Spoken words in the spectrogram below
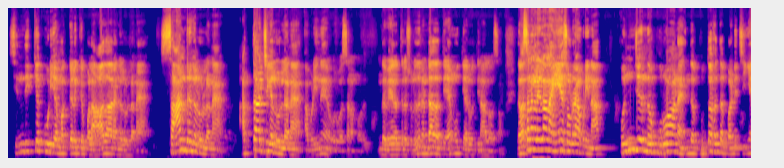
சிந்திக்கக்கூடிய மக்களுக்கு பல ஆதாரங்கள் உள்ளன சான்றுகள் உள்ளன. அத்தாட்சிகள் உள்ளன அப்படின்னு ஒரு வசனம் வருது. இந்த வேதத்துல சொல்லுது. ரெண்டாவது அத்தியாயம் நூத்தி அறுபத்தி நாலு வசனம். இந்த வசனங்களை எல்லாம் நான் ஏன் சொல்றேன் அப்படின்னா கொஞ்சம் இந்த குர்வான இந்த புத்தகத்தை படிச்சீங்க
